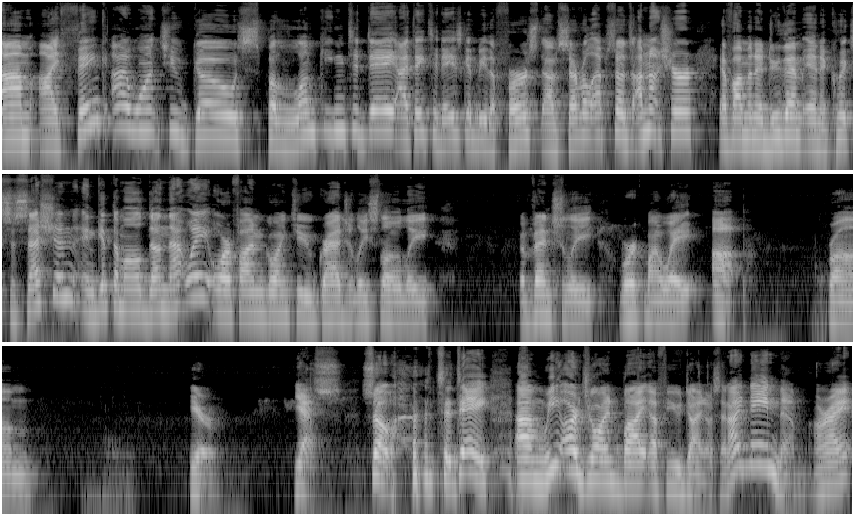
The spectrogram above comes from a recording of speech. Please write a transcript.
Um, I think I want to go spelunking today. I think today's going to be the first of several episodes. I'm not sure if I'm going to do them in a quick succession and get them all done that way, or if I'm going to gradually, slowly, eventually work my way up from here. Yes. So, today, um, we are joined by a few dinos, and I named them, all right?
